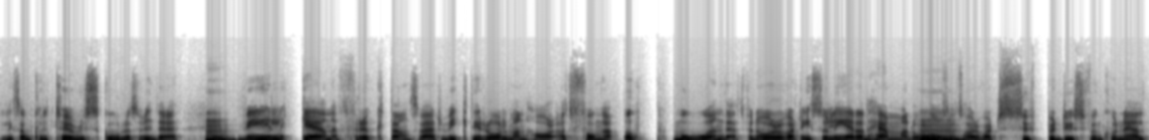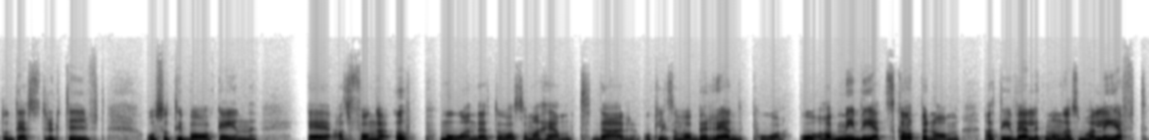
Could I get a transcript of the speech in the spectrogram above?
liksom kulturskolor och så vidare. Mm. Vilken fruktansvärt viktig roll man har att fånga upp måendet. För då har du varit isolerad hemma då, Mm. och så, så har det varit superdysfunktionellt och destruktivt. Och så tillbaka in eh, att fånga upp måendet och vad som har hänt där och liksom vara beredd på och ha med vetskapen om att det är väldigt många som har levt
